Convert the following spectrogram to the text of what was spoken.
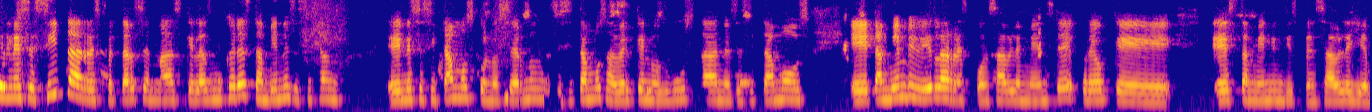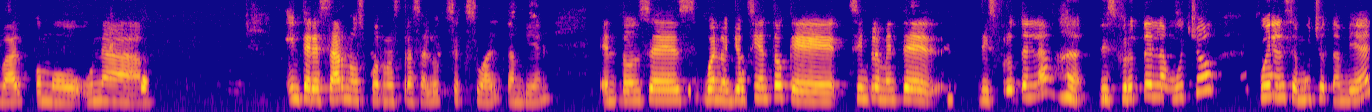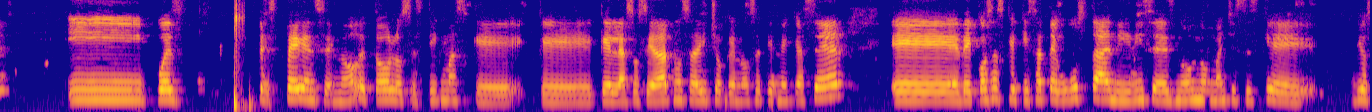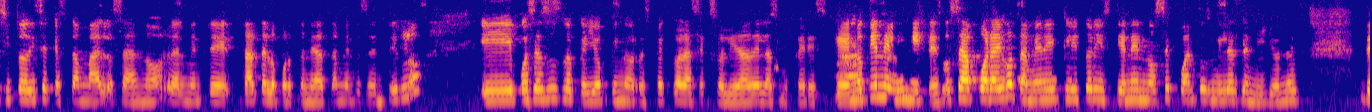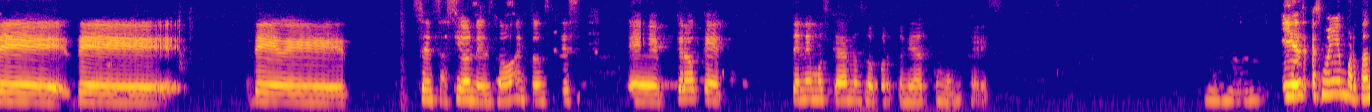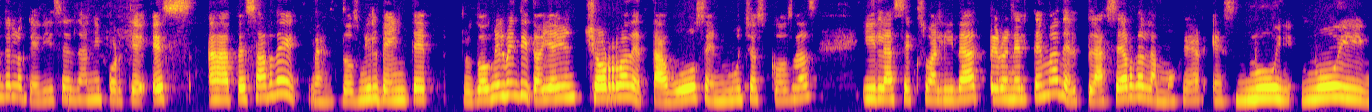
que necesita respetarse más, que las mujeres también necesitan, eh, necesitamos conocernos, necesitamos saber qué nos gusta, necesitamos eh, también vivirla responsablemente. Creo que es también indispensable llevar como una, interesarnos por nuestra salud sexual también. Entonces, bueno, yo siento que simplemente disfrútenla, disfrútenla mucho, cuídense mucho también y pues despéguense, ¿no? De todos los estigmas que, que, la sociedad nos ha dicho que no se tiene que hacer, eh, de cosas que quizá te gustan y dices, no, no manches, es que Diosito dice que está mal, o sea, no, realmente date la oportunidad también de sentirlo. Y pues eso es lo que yo opino respecto a la sexualidad de las mujeres, que no tiene límites. O sea, por algo también el clítoris tiene no sé cuántos miles de millones de, de, de sensaciones, ¿no? Entonces, eh, creo que tenemos que darnos la oportunidad como mujeres. Y es, muy importante lo que dices, Dani, porque es, a pesar de 2020, pues 2020 todavía hay un chorro de tabús en muchas cosas y la sexualidad, pero en el tema del placer de la mujer es muy, muy,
